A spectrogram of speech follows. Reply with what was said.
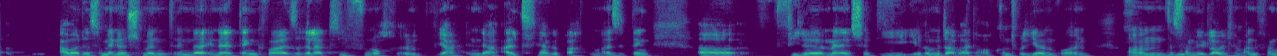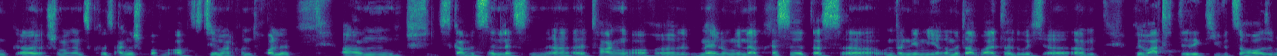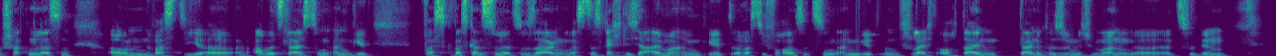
aber das Management in der, in der Denkweise relativ noch äh, ja, in der althergebrachten Weise denkt, äh, viele Manager, die ihre Mitarbeiter auch kontrollieren wollen. Ähm, das mhm. haben wir, glaube ich, am Anfang äh, schon mal ganz kurz angesprochen, auch das Thema Kontrolle. Ähm, es gab jetzt in den letzten äh, Tagen auch äh, Meldungen in der Presse, dass äh, Unternehmen ihre Mitarbeiter durch äh, ähm, private Detektive zu Hause beschatten lassen, ähm, was die äh, Arbeitsleistung angeht. Was, was kannst du dazu sagen, was das Rechtliche einmal angeht, was die Voraussetzungen angeht und vielleicht auch dein, deine persönliche Meinung äh, zu dem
